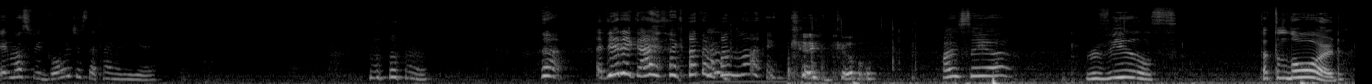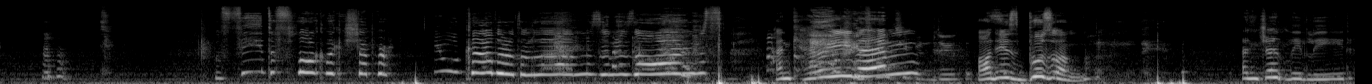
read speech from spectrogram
It must be gorgeous that time of the year. I did it, guys. I got that one line. Okay, go. Isaiah reveals that the Lord will feed the flock like a shepherd. He will gather the lambs in his arms and carry them on his bosom and gently lead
